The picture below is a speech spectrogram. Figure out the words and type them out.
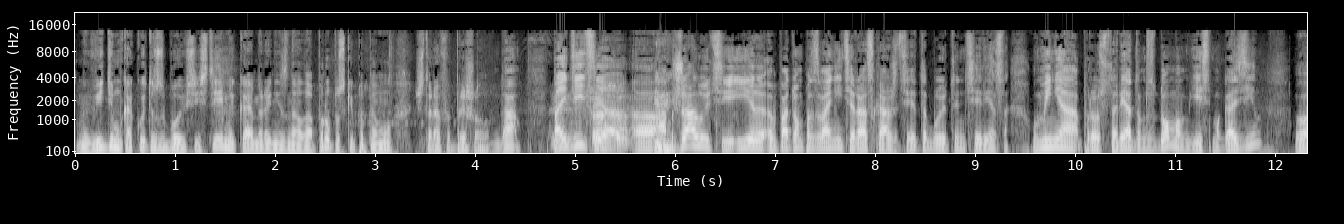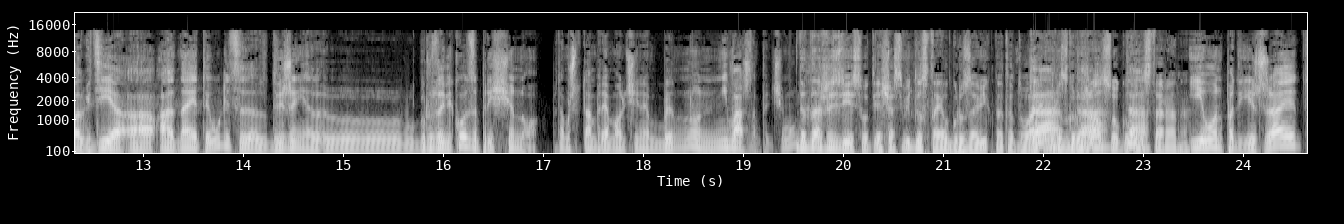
мы видим какой-то сбой в системе, камера не знала о пропуске, потому штраф и пришел. Да. Пойдите, хорошо. а, обжалуйте и э, потом позвоните, расскажете. Это будет интересно. У меня просто рядом с домом есть магазин, э, где а, а на этой улице движение э, грузовиков запрещено. Потому что там прямо очень, ну, неважно почему. Да даже здесь, вот я сейчас видел, стоял грузовик на тротуаре, Да, разгружался да, около да. ресторана. И он подъезжает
